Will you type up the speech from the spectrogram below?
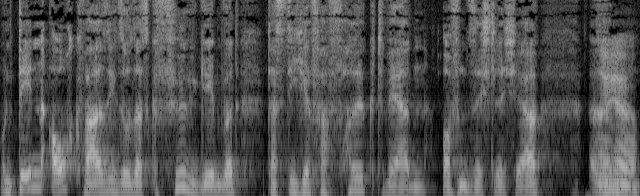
und denen auch quasi so das Gefühl gegeben wird, dass die hier verfolgt werden, offensichtlich, ja. Ähm, Ja.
